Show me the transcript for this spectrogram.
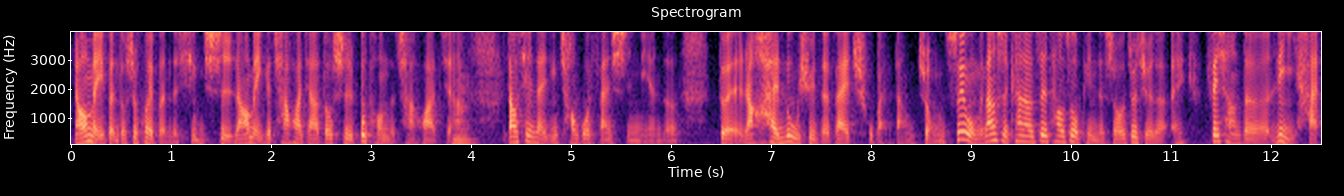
然后每一本都是绘本的形式，然后每个插画家都是不同的插画家，嗯、到现在已经超过三十年了，对，然后还陆续的在出版当中。所以我们当时看到这套作品的时候，就觉得哎，非常的厉害。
